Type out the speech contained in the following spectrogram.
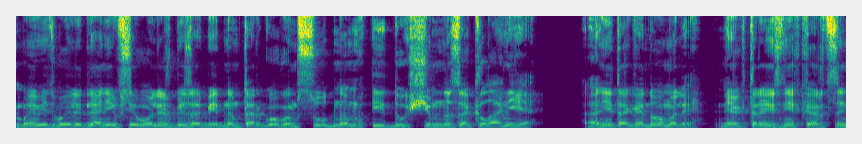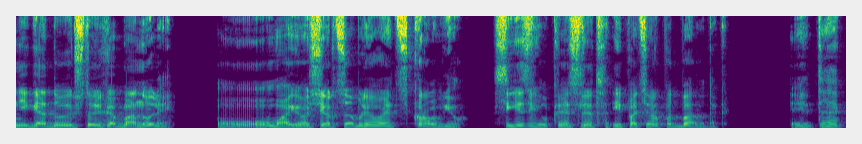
Мы ведь были для них всего лишь безобидным торговым судном, идущим на заклание. Они так и думали. Некоторые из них, кажется, негодуют, что их обманули. «О, мое сердце обливается кровью», – съязвил Кэслет и потер подбородок. «Итак,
